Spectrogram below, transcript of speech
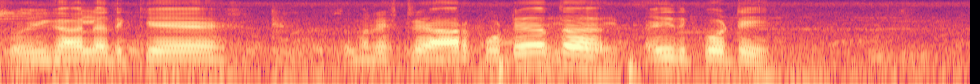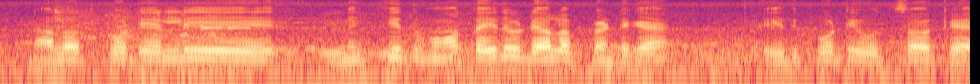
ಸೊ ಈಗಾಗಲೇ ಅದಕ್ಕೆ ಸುಮಾರು ಎಷ್ಟೇ, ಆರು ಕೋಟಿ ಅಥವಾ ಐದು ಕೋಟಿ, ನಲ್ವತ್ತು ಕೋಟಿಯಲ್ಲಿ ಮಿಕ್ಕಿದ್ದು ಮೂವತ್ತೈದು ಡೆವಲಪ್ಮೆಂಟ್ಗೆ, ಐದು ಕೋಟಿ ಉತ್ಸವಕ್ಕೆ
